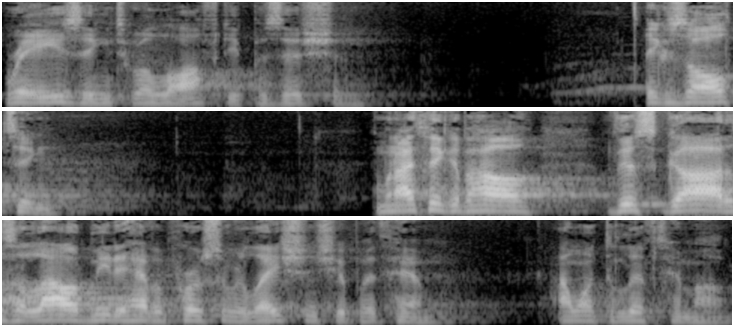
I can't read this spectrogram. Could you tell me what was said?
raising to a lofty position, exalting. When I think of how this God has allowed me to have a personal relationship with Him, I want to lift Him up.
